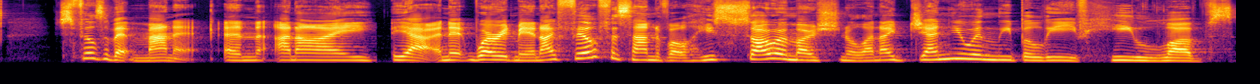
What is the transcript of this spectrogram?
It just feels a bit manic, and and I yeah, and it worried me. And I feel for Sandoval. He's so emotional, and I genuinely believe he loves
